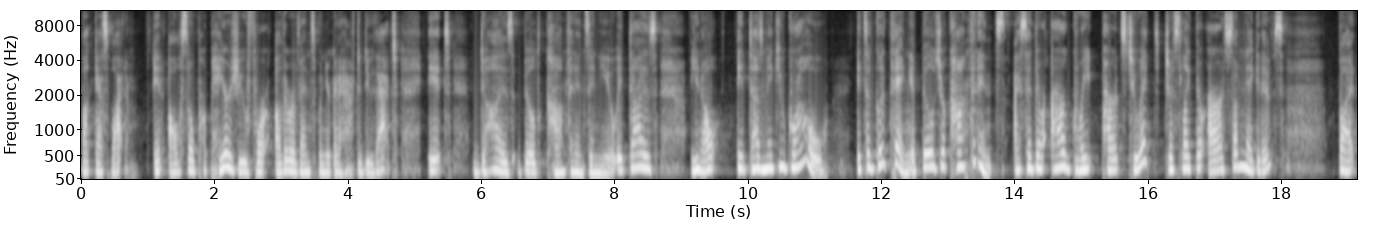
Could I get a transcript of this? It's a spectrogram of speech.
But guess what? It also prepares you for other events when you're going to have to do that. It does build confidence in you. It does, you know, it does make you grow. It's a good thing. It builds your confidence. I said there are great parts to it, just like there are some negatives, but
